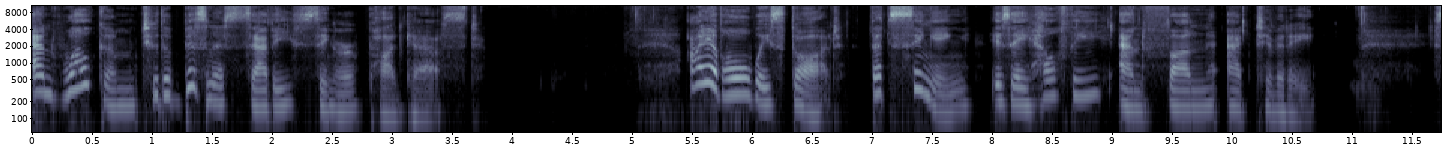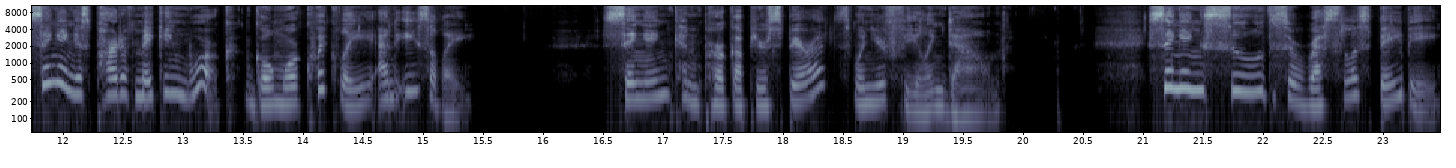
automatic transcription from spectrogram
and welcome to the Business Savvy Singer podcast. I have always thought that singing is a healthy and fun activity. Singing is part of making work go more quickly and easily. Singing can perk up your spirits when you're feeling down. Singing soothes a restless baby.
